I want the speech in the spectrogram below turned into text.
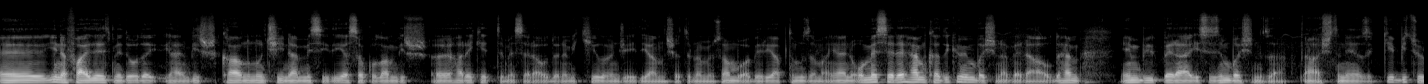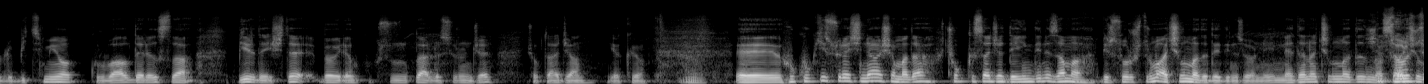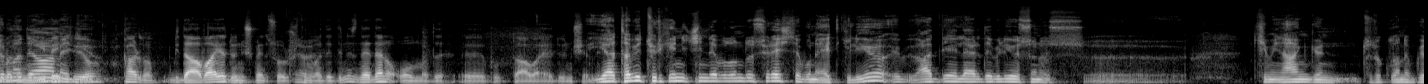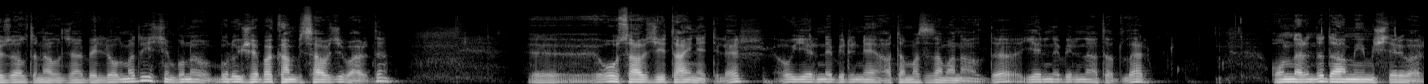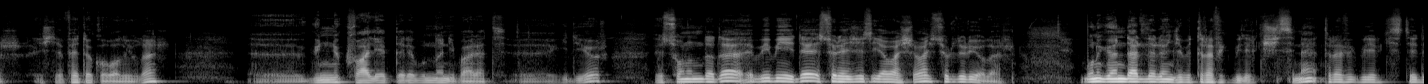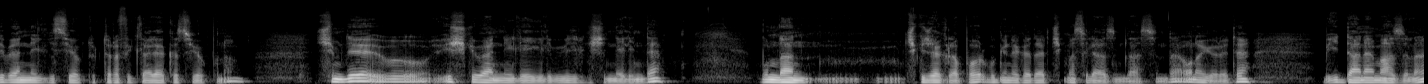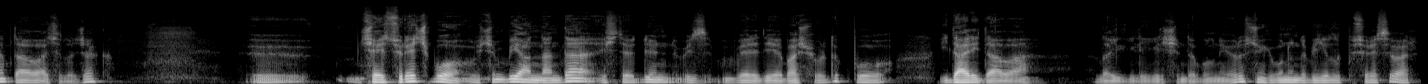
Ee, yine fayda etmedi. O da yani bir kanunun çiğnenmesiydi. Yasak olan bir e, hareketti mesela o dönem. iki yıl önceydi yanlış hatırlamıyorsam bu haberi yaptığımız zaman. Yani o mesele hem Kadıköy'ün başına bela oldu. Hem en büyük belayı sizin başınıza açtı ne yazık ki. Bir türlü bitmiyor. Kurbağalıdere ıslah. Bir de işte böyle hukuksuzluklarla sürünce çok daha can yakıyor. Evet. E, hukuki süreç ne aşamada? Çok kısaca değindiniz ama bir soruşturma açılmadı dediniz örneğin. Neden açılmadı, Şimdi nasıl açılmadı, neyi bekliyor? Ediyor. Pardon bir davaya dönüşmedi soruşturma evet. dediniz. Neden olmadı e, bu davaya dönüşemedi? Ya tabii Türkiye'nin içinde bulunduğu süreç de bunu etkiliyor. E, adliyelerde biliyorsunuz... E, kimin hangi gün tutuklanıp gözaltına alacağı belli olmadığı için bunu bunu işe bakan bir savcı vardı. Ee, o savcıyı tayin ettiler. O yerine birini ataması zaman aldı. Yerine birini atadılar. Onların da daha mühim işleri var. İşte FETÖ kovalıyorlar. Ee, günlük faaliyetleri bundan ibaret e, gidiyor. E, sonunda da Bibi de süreci yavaş yavaş sürdürüyorlar. Bunu gönderdiler önce bir trafik bilirkişisine. Trafik bilirkişisi dedi benimle ilgisi yoktur. Trafikle alakası yok bunun. Şimdi bu iş güvenliği ile ilgili bir bilirkişinin elinde. Bundan çıkacak rapor bugüne kadar çıkması lazımdı aslında. Ona göre de bir iddianame hazırlanıp dava açılacak. Ee, şey süreç bu. Şimdi bir yandan da işte dün biz belediyeye başvurduk. Bu idari dava ile ilgili girişimde bulunuyoruz. Çünkü bunun da bir yıllık bir süresi var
